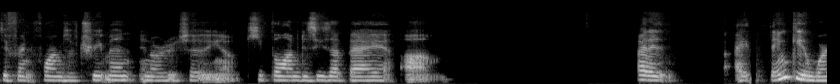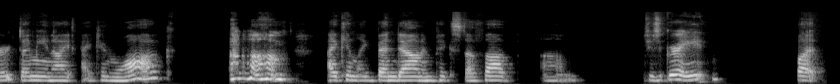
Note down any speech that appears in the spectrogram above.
different forms of treatment in order to you know keep the Lyme disease at bay. Um, I did, I think it worked. I mean, I I can walk. um, I can like bend down and pick stuff up, um, which is great. But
